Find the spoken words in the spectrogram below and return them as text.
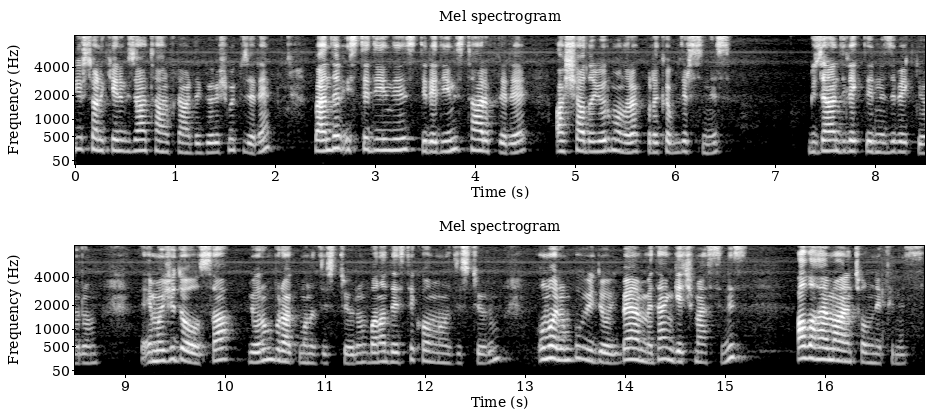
Bir sonraki yeni güzel tariflerde görüşmek üzere. Benden istediğiniz, dilediğiniz tarifleri aşağıda yorum olarak bırakabilirsiniz. Güzel dileklerinizi bekliyorum. Emoji de olsa yorum bırakmanızı istiyorum. Bana destek olmanızı istiyorum. Umarım bu videoyu beğenmeden geçmezsiniz. Allah'a emanet olun hepiniz.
